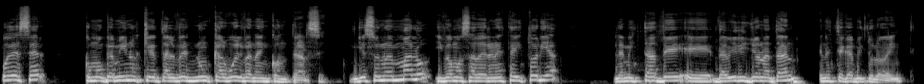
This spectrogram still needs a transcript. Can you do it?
puede ser, como caminos que tal vez nunca vuelvan a encontrarse. Y eso no es malo, y vamos a ver en esta historia la amistad de eh, David y Jonathan en este capítulo 20.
